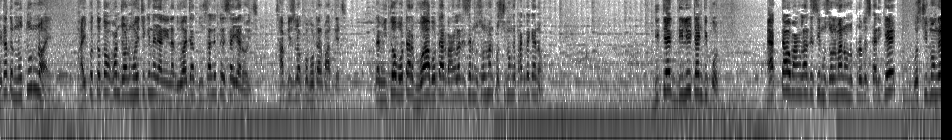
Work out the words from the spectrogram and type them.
এটা তো নতুন নয়। ভাইপোর তো তখন জন্ম হয়েছে কিনা জানি না। দু হাজার দু সালে তো এসআইআর হয়েছে। ছাব্বিশ লক্ষ ভোটার বাদ গেছে। তা মৃত ভোটার, ভুয়া ভোটার বাংলাদেশের মুসলমান পশ্চিমবঙ্গে থাকবে কেন? Detect delete and deport. একটাও বাংলাদেশি মুসলমান অনুপ্রবেশকারীকে পশ্চিমবঙ্গে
